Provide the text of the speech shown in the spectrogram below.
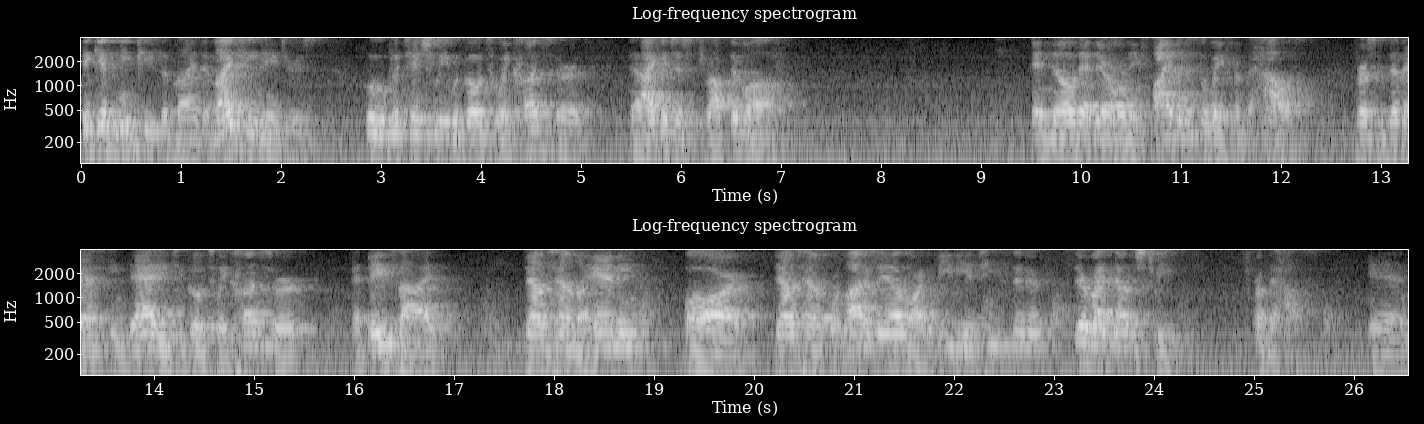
it gives me peace of mind that my teenagers who potentially would go to a concert, that I could just drop them off and know that they're only five minutes away from the house versus them asking daddy to go to a concert at Bayside, downtown Miami, or downtown Fort Lauderdale or the BB&T Center. They're right down the street from the house. And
